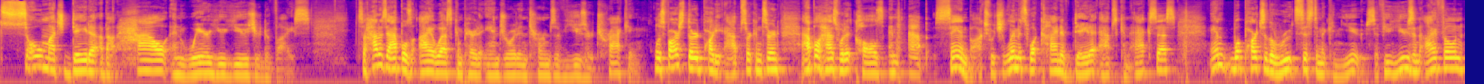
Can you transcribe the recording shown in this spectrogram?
so much data about how and where you use your device. So how does Apple's iOS compare to Android in terms of user tracking? Well, as far as third-party apps are concerned, Apple has what it calls an app sandbox, which limits what kind of data apps can access and what parts of the root system it can use. If you use an iPhone,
